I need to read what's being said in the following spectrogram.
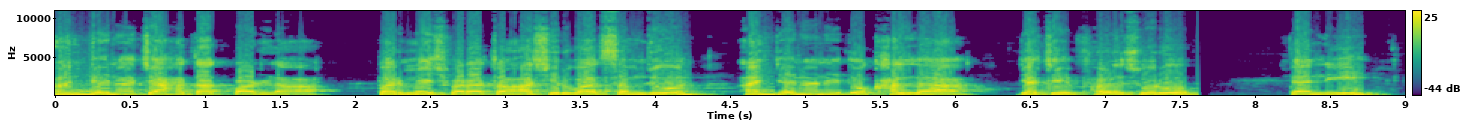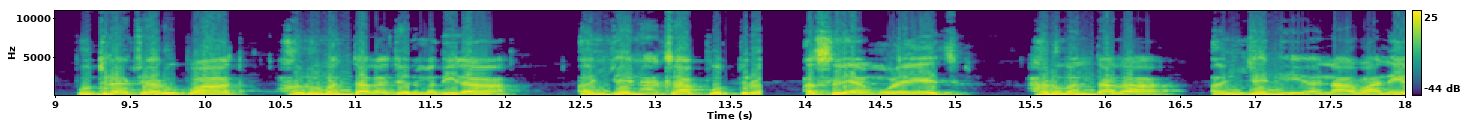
अंजनाच्या हातात पाडला. परमेश्वराचा आशीर्वाद समजून अंजनाने तो खाल्ला ज्याचे फळ स्वरूप त्यांनी पुत्राच्या रूपात हनुमंताला जन्म दिला. अंजनाचा पुत्र असल्यामुळेच हनुमंताला अंजनीय नावाने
